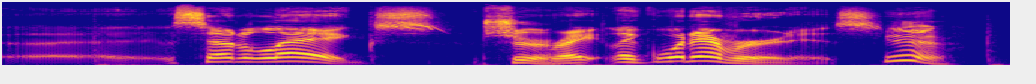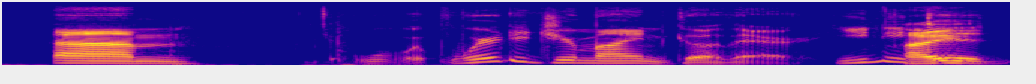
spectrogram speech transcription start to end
uh, set of legs. Sure. Right? Like whatever it is. Yeah. Um, wh- where did your mind go there? You need I. to.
